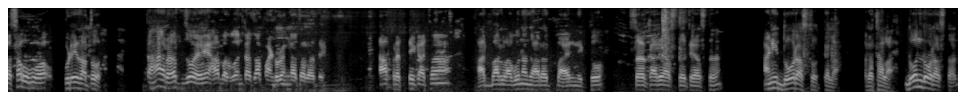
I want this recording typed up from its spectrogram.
कसा पुढे जातो? तर हा रथ जो आहे हा भगवंताचा पांडुरंगाचा रथ आहे. हा प्रत्येकाचा हातभार लागूनच हा रथ बाहेर निघतो. सहकार्य असतं ते असतं. आणि दोर असतो त्याला. रथाला. दोन दोर असतात.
